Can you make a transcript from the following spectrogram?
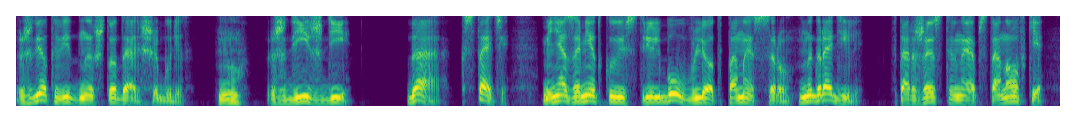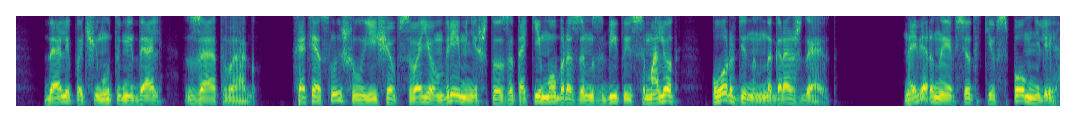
Ждет, видно, что дальше будет. Ну, жди, жди. Да, кстати, меня за меткую стрельбу в лед по Мессеру наградили. В торжественной обстановке дали почему-то медаль за отвагу. Хотя слышал еще в своем времени, что за таким образом сбитый самолет орденом награждают. Наверное, все-таки вспомнили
